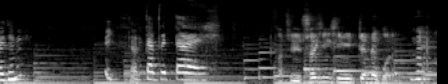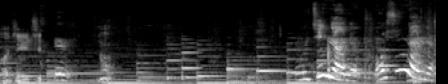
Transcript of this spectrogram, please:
らいじゃないはい食べたい。蜂蜜最近気に入ってんねこれあね蜂蜜うん。うん美味しいんだね。美味しいんだね。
